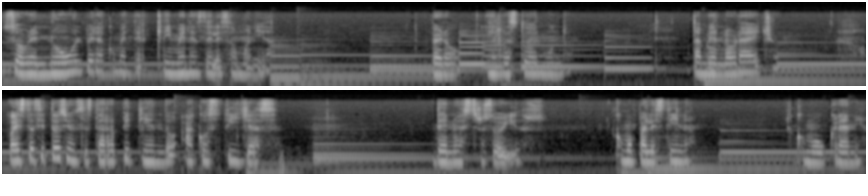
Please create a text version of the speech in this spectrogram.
sobre no volver a cometer crímenes de lesa humanidad. Pero, ¿y el resto del mundo? ¿También lo habrá hecho? ¿O esta situación se está repitiendo a costillas de nuestros oídos? Como Palestina, como Ucrania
